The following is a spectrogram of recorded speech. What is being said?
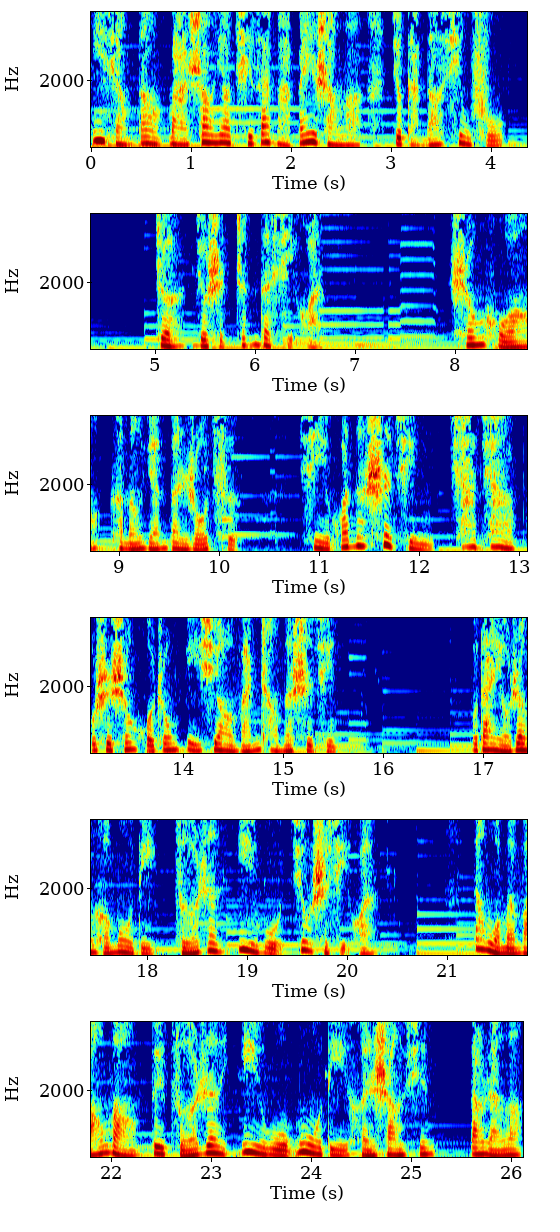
一想到马上要骑在马背上了，就感到幸福。这就是真的喜欢。生活可能原本如此，喜欢的事情恰恰不是生活中必须要完成的事情。不带有任何目的、责任、义务，就是喜欢。但我们往往对责任、义务、目的很上心。当然了，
